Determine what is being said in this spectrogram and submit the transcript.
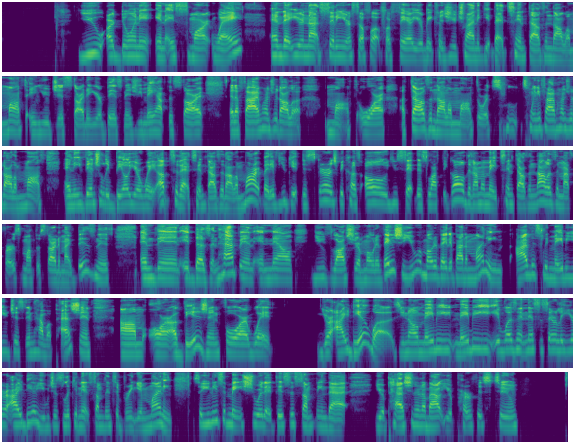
you are doing it in a smart way and that you're not setting yourself up for failure because you're trying to get that $10,000 a month and you're just starting your business. You may have to start at a $500 month or a $1,000 month or a $2,500 month and eventually build your way up to that $10,000 mark. But if you get discouraged because, oh, you set this lofty goal, then I'm to make $10,000 in my first month of starting my business, and then it doesn't happen, and now you've lost your motivation. You were motivated by the money. Obviously, maybe you just didn't have a passion um, or a vision for what your idea was you know maybe maybe it wasn't necessarily your idea you were just looking at something to bring in money. So you need to make sure that this is something that you're passionate about your purpose to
